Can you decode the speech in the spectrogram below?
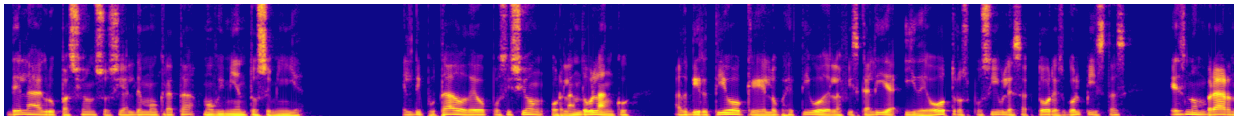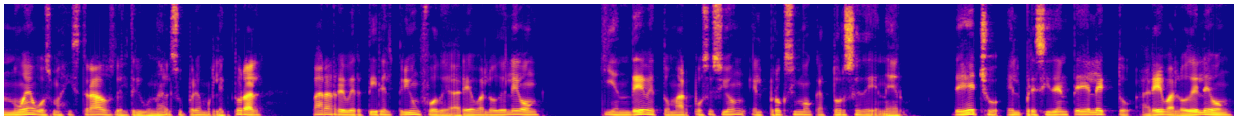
de la agrupación socialdemócrata Movimiento Semilla. El diputado de oposición Orlando Blanco advirtió que el objetivo de la Fiscalía y de otros posibles actores golpistas es nombrar nuevos magistrados del Tribunal Supremo Electoral para revertir el triunfo de Arevalo de León, quien debe tomar posesión el próximo 14 de enero. De hecho, el presidente electo Arevalo de León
